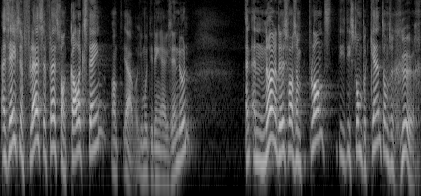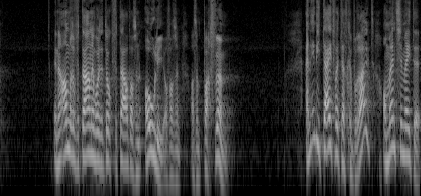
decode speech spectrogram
En ze heeft een fles, een fles van kalksteen, want ja, je moet die dingen ergens in doen. En, en nardus was een plant die, die stond bekend om zijn geur. In een andere vertaling wordt het ook vertaald als een olie of als een, als een parfum. En in die tijd werd dat gebruikt om mensen mee te,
